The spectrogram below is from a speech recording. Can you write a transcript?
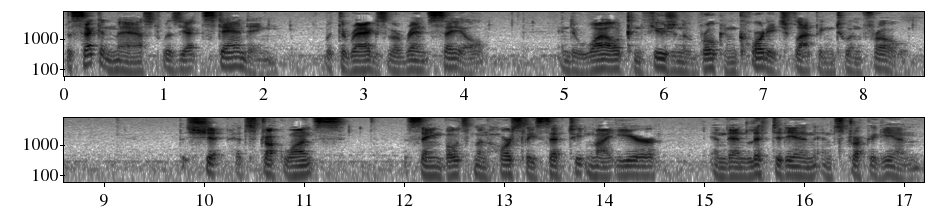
The second mast was yet standing, with the rags of a rent sail, and a wild confusion of broken cordage flapping to and fro. The ship had struck once, the same boatsman hoarsely said to my ear, and then lifted in and struck again.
